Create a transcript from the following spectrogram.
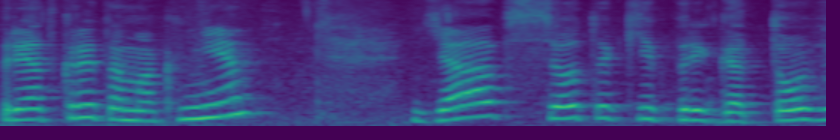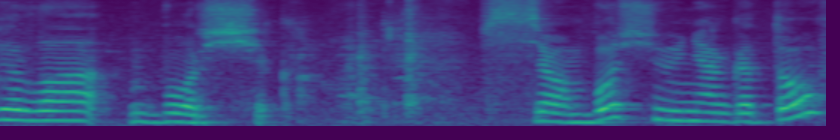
При открытом окне я все-таки приготовила борщик. Все, борщ у меня готов.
